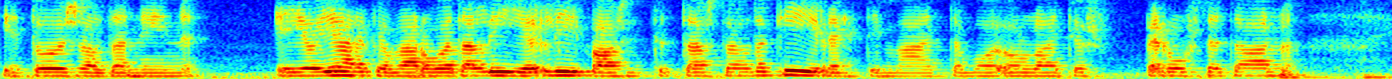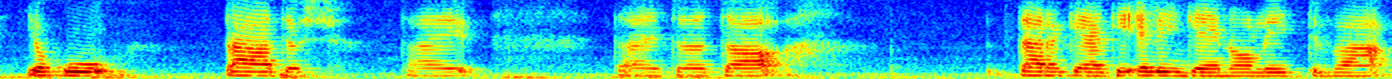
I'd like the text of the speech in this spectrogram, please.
ja toisaalta niin ei ole järkevää ruveta liikaa sitten taas toisaalta kiirehtimään, että voi olla, että jos perustetaan joku päätös tai, tai tuota, tärkeäkin elinkeinoon liittyvä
